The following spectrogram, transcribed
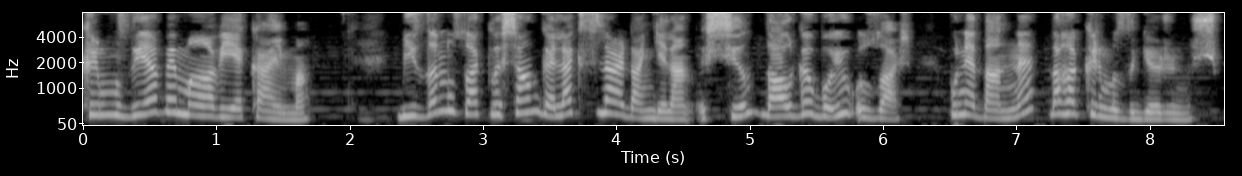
kırmızıya ve maviye kayma. Bizden uzaklaşan galaksilerden gelen ışığın dalga boyu uzar. Bu nedenle daha kırmızı görünür.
